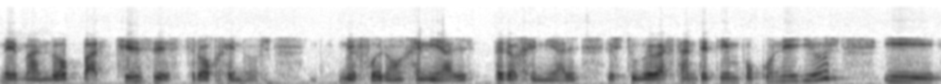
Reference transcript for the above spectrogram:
me mandó parches de estrógenos me fueron genial, pero genial. Estuve bastante tiempo con ellos y,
